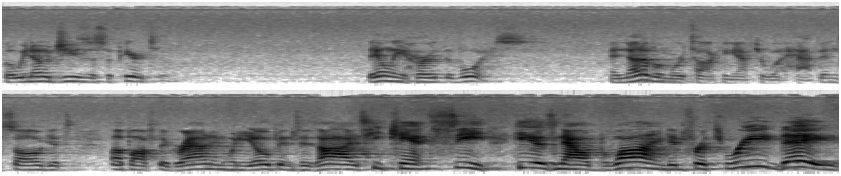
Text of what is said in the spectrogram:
But we know Jesus appeared to them. They only heard the voice. And none of them were talking after what happened. Saul gets up off the ground, and when he opens his eyes, he can't see. He is now blind, and for three days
